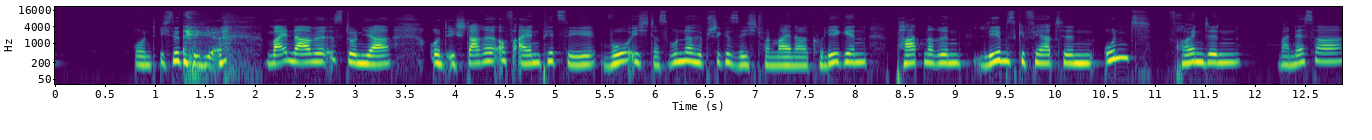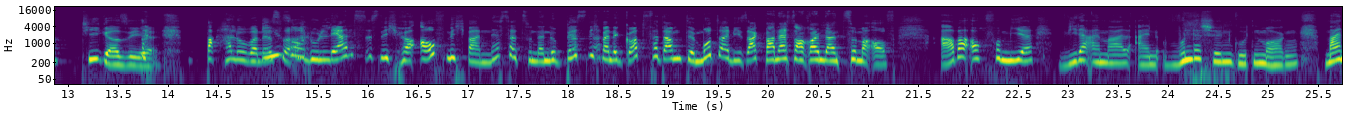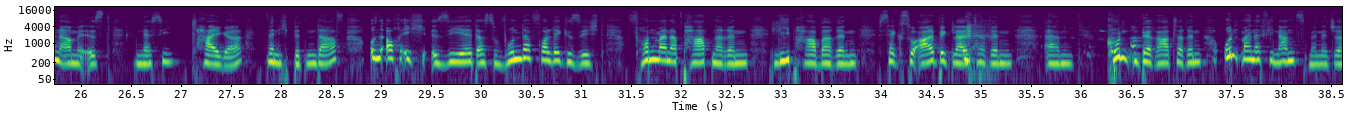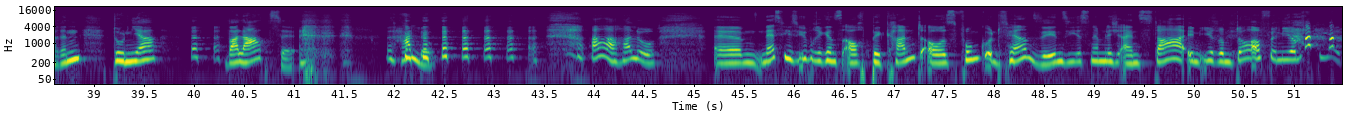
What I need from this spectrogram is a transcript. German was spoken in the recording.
und ich sitze hier. mein Name ist Dunja und ich starre auf einen PC, wo ich das wunderhübsche Gesicht von meiner Kollegin, Partnerin, Lebensgefährtin und Freundin Vanessa Tiger sehe. Hallo Vanessa. Wieso? Du lernst es nicht. Hör auf, mich Vanessa zu nennen. Du bist nicht meine gottverdammte Mutter, die sagt, Vanessa, räum dein Zimmer auf. Aber auch von mir wieder einmal einen wunderschönen guten Morgen. Mein Name ist Nessie Tiger, wenn ich bitten darf. Und auch ich sehe das wundervolle Gesicht von meiner Partnerin, Liebhaberin, Sexualbegleiterin, ähm, Kundenberaterin und meiner Finanzmanagerin, Dunja Valaze. Hallo. ah, hallo. Ähm, Nessie ist übrigens auch bekannt aus Funk und Fernsehen. Sie ist nämlich ein Star in ihrem Dorf, in ihrem Spiel.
